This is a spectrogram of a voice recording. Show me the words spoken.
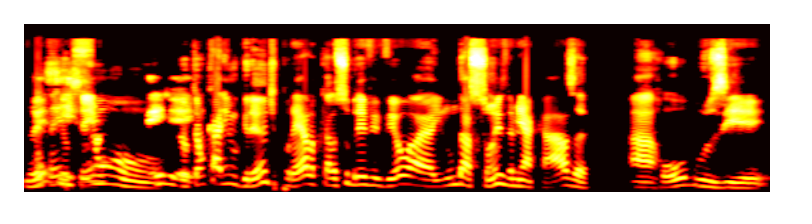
não, existe. Eu tenho, eu tenho um carinho grande por ela, porque ela sobreviveu a inundações da minha casa, a roubos e.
